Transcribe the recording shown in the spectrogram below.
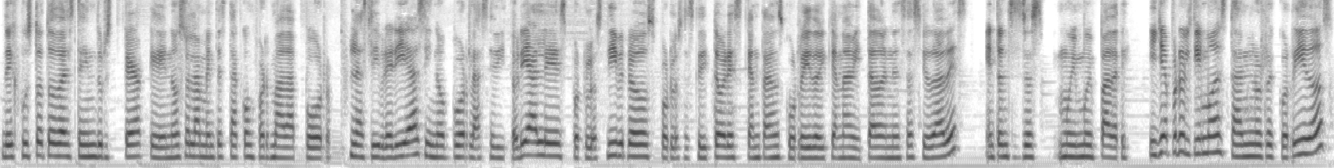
de justo toda esta industria que no solamente está conformada por las librerías, sino por las editoriales, por los libros, por los escritores que han transcurrido y que han habitado en esas ciudades. Entonces es muy, muy padre. Y ya por último están los recorridos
